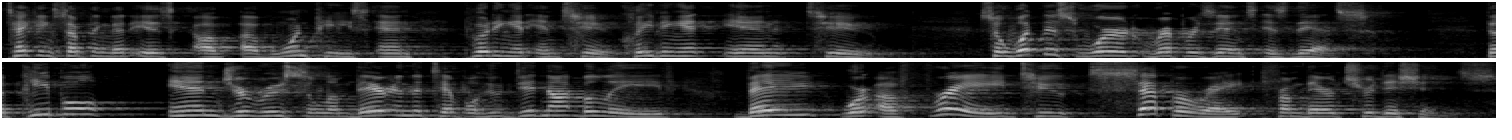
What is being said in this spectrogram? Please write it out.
taking something that is of, of one piece and putting it in two, cleaving it in two. So, what this word represents is this the people in Jerusalem, there in the temple, who did not believe, they were afraid to separate from their traditions.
